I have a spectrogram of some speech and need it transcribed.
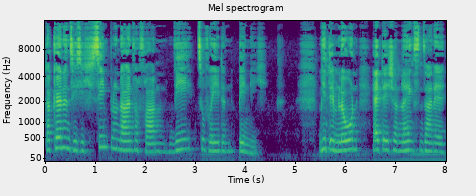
Da können Sie sich simpel und einfach fragen, wie zufrieden bin ich? Mit dem Lohn hätte ich schon längstens eine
